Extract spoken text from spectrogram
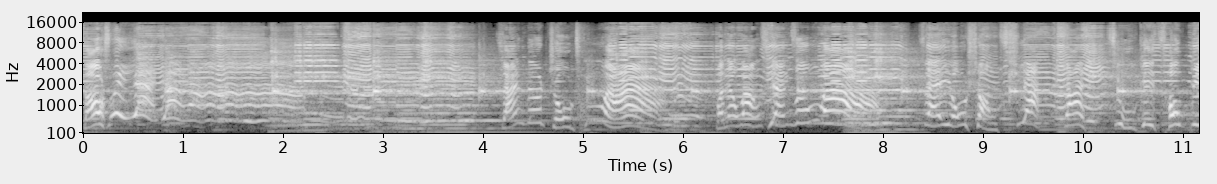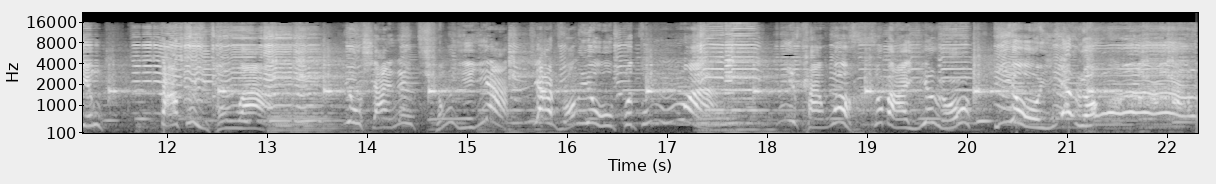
扫水员长啊，咱的舟船不能往前走啊，再要上前咱就给曹兵打对头啊！有山人听一言，假装又不懂啊！你看我喝罢一瓯又一瓯啊！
